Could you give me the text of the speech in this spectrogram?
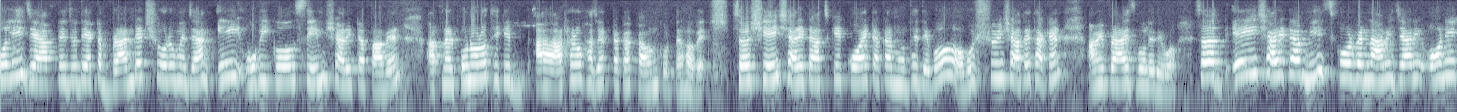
বলি যে আপনি যদি একটা ব্র্যান্ডেড শোরুমে যান, এই অবিকল সেম শাড়িটা পাবেন। আপনার পনেরো থেকে আঠারো হাজার টাকা কাউন্ট করতে হবে। সো সেই শাড়িটা আজকে কয় টাকার মধ্যে দেব? অবশ্যই সাথে থাকেন, আমি প্রাইস বলে দেব। সো এই শাড়িটা মিস করবেন না। আমি জানি অনেক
